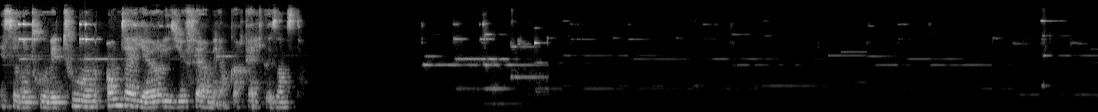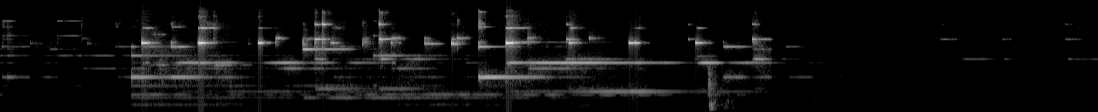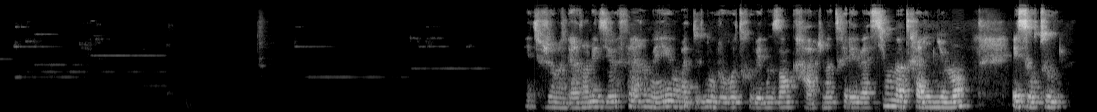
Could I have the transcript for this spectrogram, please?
Et se retrouver tout le monde en tailleur, les yeux fermés, encore quelques instants. Toujours en gardant les yeux fermés, on va de nouveau retrouver nos ancrages, notre élévation, notre alignement et surtout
